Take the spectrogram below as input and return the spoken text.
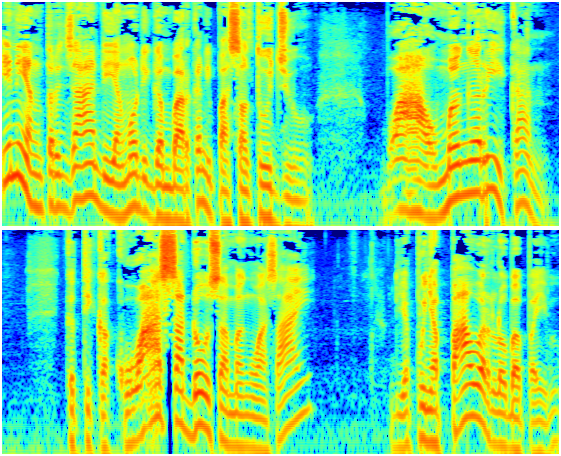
Ini yang terjadi yang mau digambarkan di pasal 7. Wow, mengerikan. Ketika kuasa dosa menguasai, dia punya power loh Bapak Ibu.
